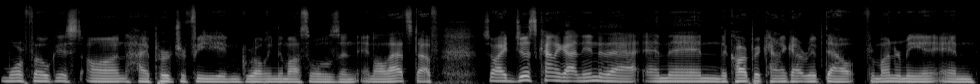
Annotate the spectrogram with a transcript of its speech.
more focused on hypertrophy and growing the muscles and, and all that stuff. So I just kind of gotten into that. And then the carpet kind of got ripped out from under me and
